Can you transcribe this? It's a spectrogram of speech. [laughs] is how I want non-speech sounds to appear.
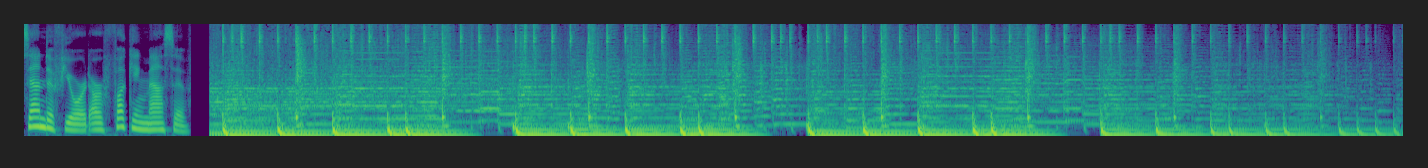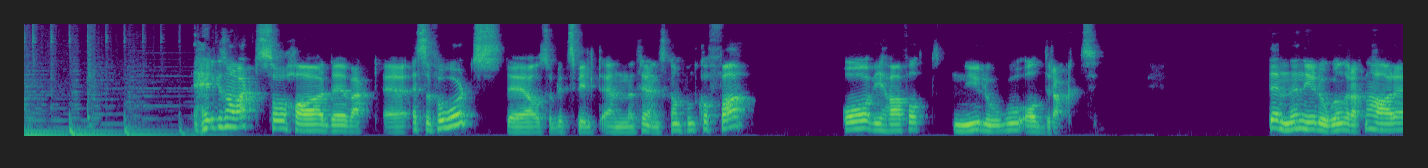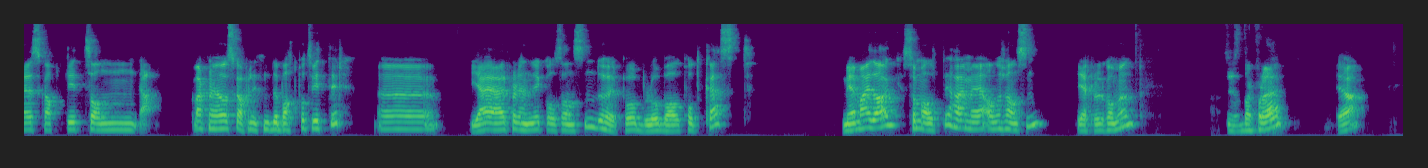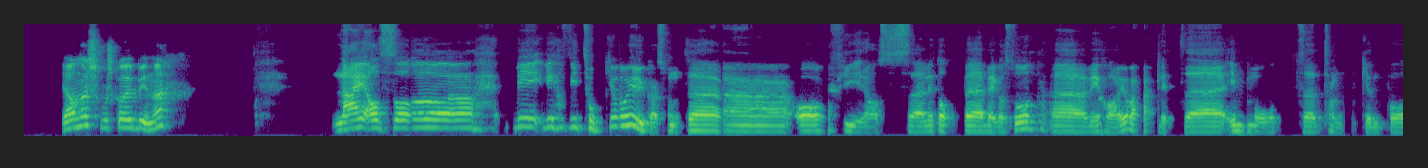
Sandefjord are fucking massive. Helgen som har vært, så har det vært eh, SF Awards. Det har også blitt spilt en treningskamp mot Koffa. Og vi har fått ny logo og drakt. Denne nye logoen og drakten har eh, skapt litt sånn Ja, vært med å skape en liten debatt på Twitter. Eh, jeg er Pål Henrik Aas Hansen, du hører på Blå ball podcast. Med meg i dag, som alltid, har jeg med Anders Hansen. Hjertelig velkommen. Tusen takk for det. Ja. ja, Anders, hvor skal vi begynne? Nei, altså Vi, vi, vi tok jo i utgangspunktet uh, fyre oss litt opp, eh, begge oss to. Uh, vi har jo vært litt uh, imot tanken på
